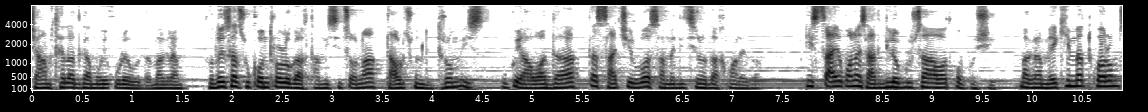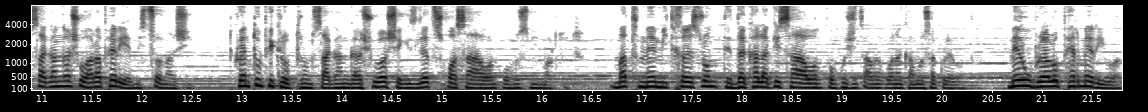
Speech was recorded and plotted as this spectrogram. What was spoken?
ჯანმრთელად გამოიყურებოდა, მაგრამ როდესაც უკონტროლო გახდა მისი წონა, დავრწმუნდით რომ ის უკვე ავადაა და საჭიროა სამედიცინო დახმარება. ის წაიყვანეს ადგილობრივ საავადმყოფოში, მაგრამ ექიმმა თქვა რომ საგანგაშო არაფერია მის წონაში. თქვენ თუ ფიქრობთ რომ საგანგაშოა, შეგიძლიათ სხვა საავადმყოფოს მიმართოთ. მათ მე მითხრეს რომ დედაქალაქის საავადმყოფოში წამეყვანა გამოსაკლებად. მე უბრალო ფერმერი ვარ.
